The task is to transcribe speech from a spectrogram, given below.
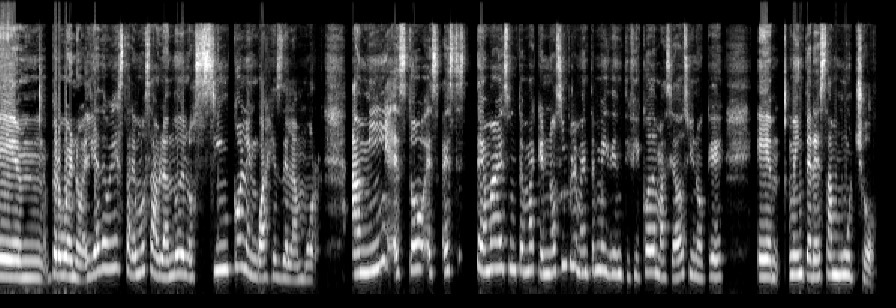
Em, pero bueno, el día de hoy estaremos hablando de los cinco lenguajes del amor. A mí esto es, este tema es un tema que no simplemente me identifico demasiado, sino que em, me interesa mucho.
